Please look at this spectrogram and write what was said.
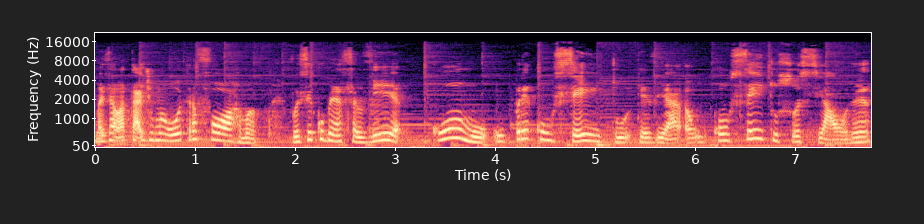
mas ela está de uma outra forma. Você começa a ver como o preconceito, quer dizer, o conceito social, né?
